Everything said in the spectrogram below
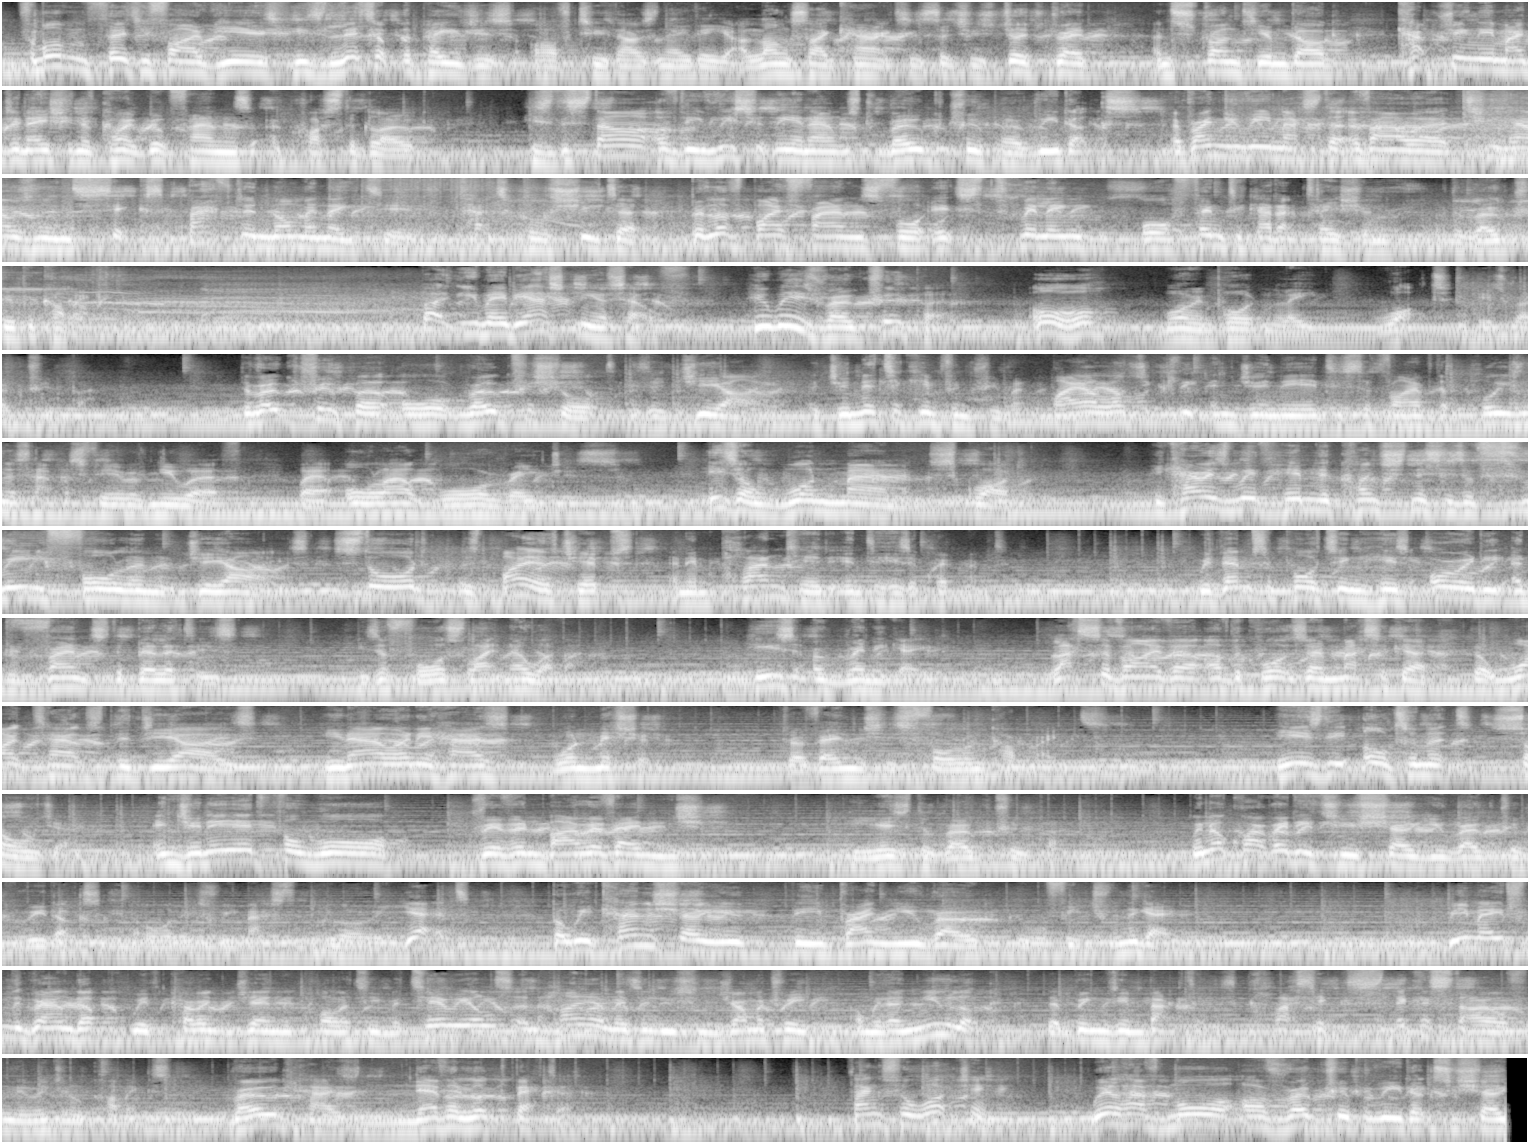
For more than 35 years, he's lit up the pages of 2000 AD alongside characters such as Judge Dredd and Strontium Dog, capturing the imagination of comic book fans across the globe. He's the star of the recently announced Rogue Trooper Redux, a brand new remaster of our 2006 BAFTA nominated tactical shooter, beloved by fans for its thrilling, authentic adaptation of the Rogue Trooper comic. But you may be asking yourself, who is Rogue Trooper? Or, more importantly, what is Rogue Trooper? The Rogue Trooper, or Rogue for short, is a GI, a genetic infantryman, biologically engineered to survive the poisonous atmosphere of Nu-Earth, where all out war rages. He's a one man squad. He carries with him the consciousnesses of three fallen GIs, stored as biochips and implanted into his equipment. With them supporting his already advanced abilities, he's a force like no other. He's a renegade, last survivor of the Quartz Zone massacre that wiped out the GIs, he now only has one mission to avenge his fallen comrades. He is the ultimate soldier, engineered for war, driven by revenge. He is the Rogue Trooper. We're not quite ready to show you Rogue Trooper Redux in all its remastered glory yet, but we can show you the brand new Rogue who will feature in the game. Remade from the ground up with current gen quality materials and higher resolution geometry, and with a new look that brings him back to his classic slicker style from the original comics. Rogue has never looked better. Thanks for watching. We'll have more of Rogue Trooper Redux to show you.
